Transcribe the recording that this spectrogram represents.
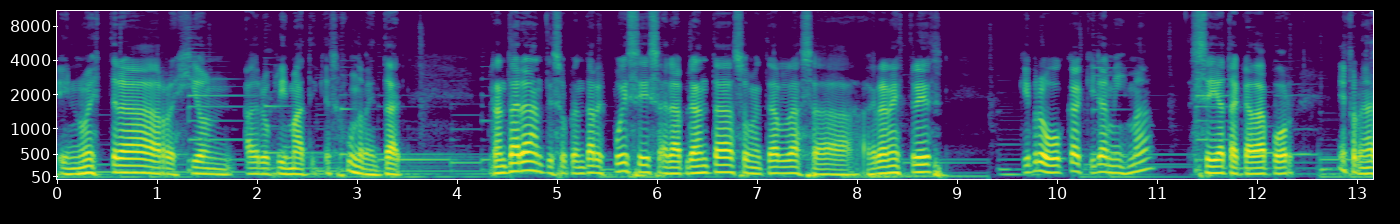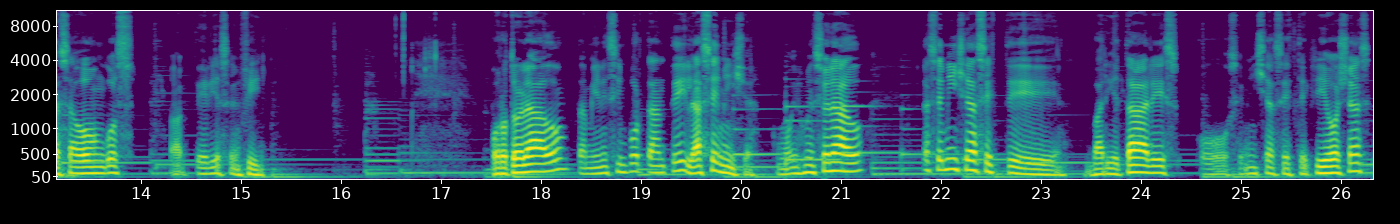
en nuestra región agroclimática. Eso es fundamental. Plantar antes o plantar después es a la planta someterlas a, gran estrés que provoca que la misma sea atacada por enfermedades a hongos, bacterias, en fin. Por otro lado, también es importante la semilla. Como hemos mencionado, las semillas este, varietales o semillas este, criollas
